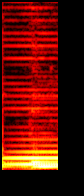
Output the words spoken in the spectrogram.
you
